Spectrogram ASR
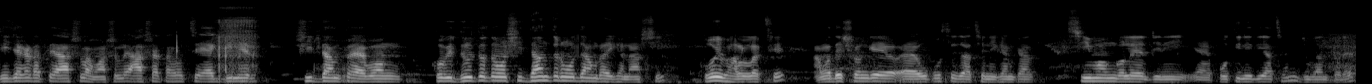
যে জায়গাটাতে আসলাম আসলে আসাটা হচ্ছে একদিনের সিদ্ধান্ত এবং খুবই দ্রুততম সিদ্ধান্তের মধ্যে আমরা এখানে আসছি। খুবই ভালো লাগছে। আমাদের সঙ্গে উপস্থিত আছেন এখানকার শ্রীমঙ্গলের যিনি প্রতিনিধি আছেন যুগান্তরের।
